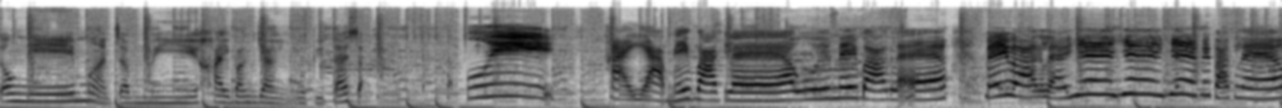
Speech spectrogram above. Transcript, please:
ตรงนี้เหมือนจะมีใครบางอย่างหลบอยู่ใต้สะอุ้ยใครอยากไม่บากแล้วอุ้ยไม่บากแล้ว ไม่บากแล้วเย่เย่เย่ไม่บากแล้ว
